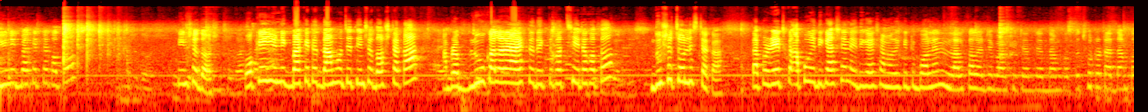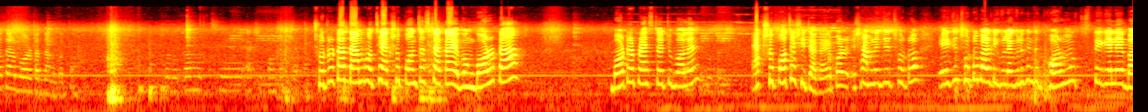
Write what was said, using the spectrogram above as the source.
ইউনিক বাকেটটা কত? তিনশো দশ। ওকে ইউনিক বাকেটের দাম হচ্ছে তিনশো দশ টাকা। আমরা ব্লু কালারের আরেকটা দেখতে পাচ্ছি, এটা কত? দুশো চল্লিশ টাকা। তারপর রেড আপু এদিকে আসেন, এদিকে এসে আমাদেরকে একটু বলেন, লাল কালার যে বালতিটার দাম কত, ছোটোটার দাম কত আর বড়টার দাম কত? ছোটোটার দাম হচ্ছে একশো পঞ্চাশ টাকা এবং বড়টা বড়টার প্রাইসটা একটু বলেন। একশো পঁচাশি টাকা। এরপর সামনে যে ছোট, এই যে ছোট বালতিগুলো, এগুলো কিন্তু ঘর মুছতে গেলে বা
